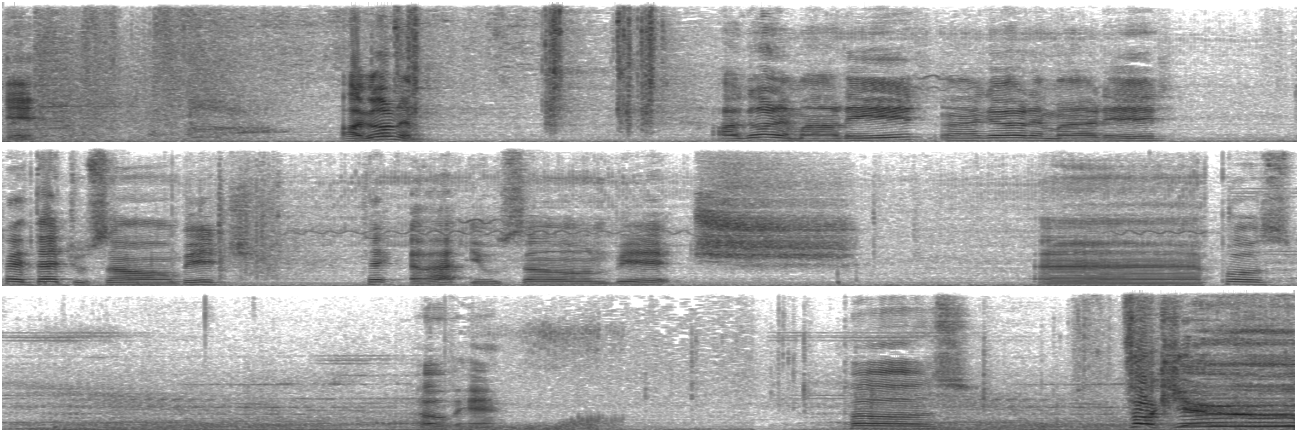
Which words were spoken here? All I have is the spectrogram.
Yeah. I got him. I got him, I did. I got him, I did. Take that, you son, bitch. Take that, you son, bitch. Uh, pause. Over here. Pause. Fuck you!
